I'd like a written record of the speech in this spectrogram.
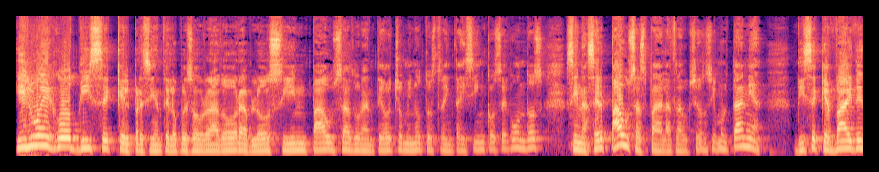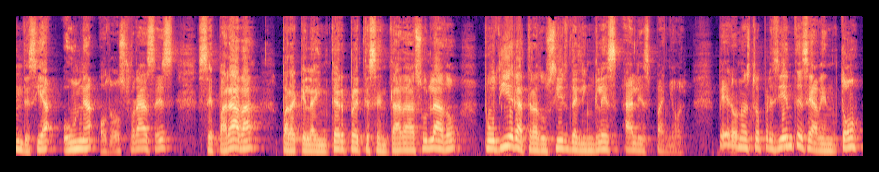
y luego dice que el presidente López Obrador habló sin pausa durante 8 minutos 35 segundos, sin hacer pausas para la traducción simultánea. Dice que Biden decía una o dos frases, se paraba para que la intérprete sentada a su lado pudiera traducir del inglés al español. Pero nuestro presidente se aventó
